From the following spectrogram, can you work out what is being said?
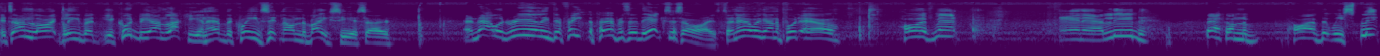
it's unlikely, but you could be unlucky and have the queen sitting on the base here, so. And that would really defeat the purpose of the exercise. So now we're gonna put our hive mat and our lid back on the hive that we split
